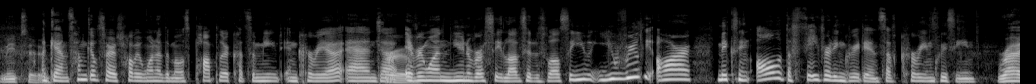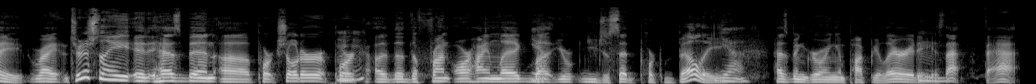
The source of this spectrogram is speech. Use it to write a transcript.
Me too. Again, samgyeopsal is probably one of the most popular cuts of meat in Korea, and uh, everyone universally loves it as well. So you you really are mixing all of the favorite ingredients of Korean cuisine. Right, right. Traditionally, it has been uh, pork shoulder, pork uh, the the front or hind leg, Mm-hmm. Yeah. but you you just said pork belly Yeah. Mm. has been growing in popularity. Is that fat?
